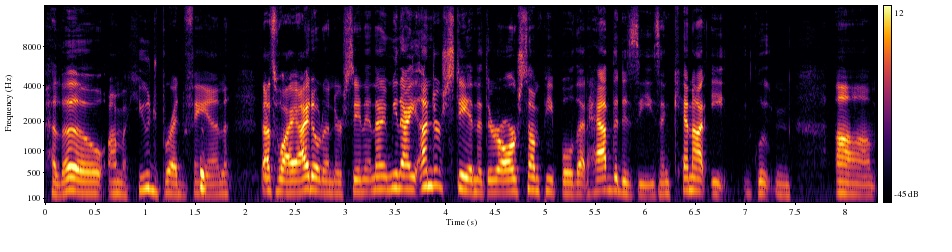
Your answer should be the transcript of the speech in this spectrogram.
hello i'm a huge bread fan that's why i don't understand it and i mean i understand that there are some people that have the disease and cannot eat gluten um,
